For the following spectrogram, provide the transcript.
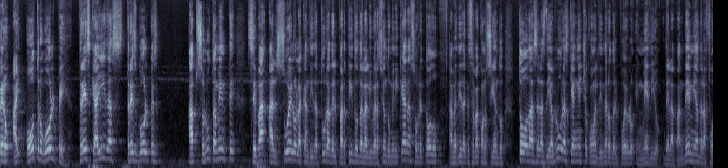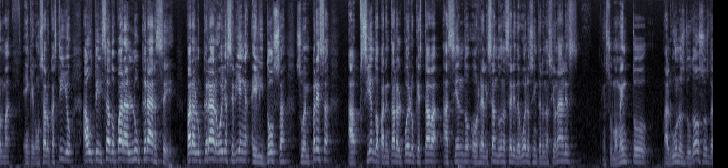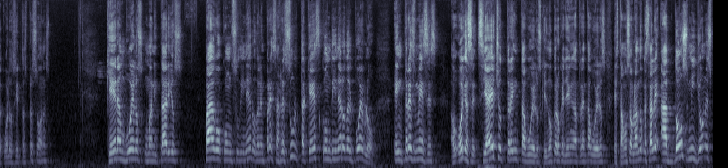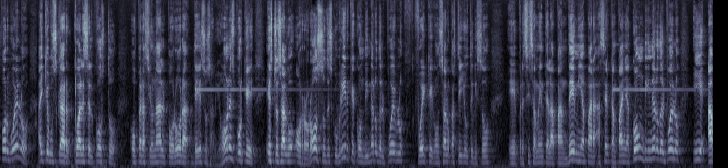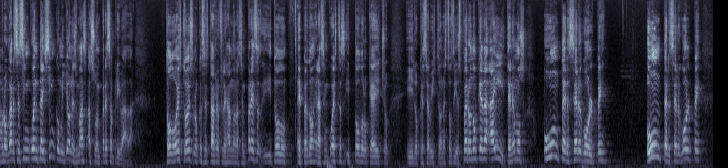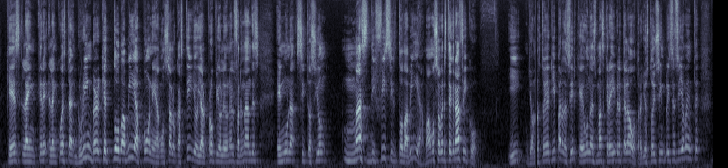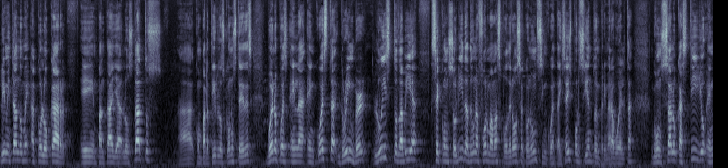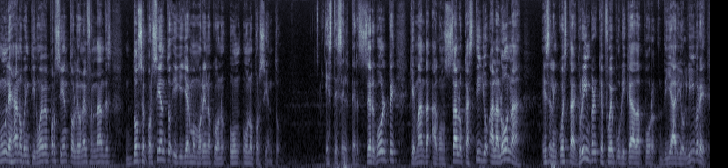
Pero hay otro golpe, tres caídas, tres golpes absolutamente se va al suelo la candidatura del Partido de la Liberación Dominicana, sobre todo a medida que se va conociendo todas las diabluras que han hecho con el dinero del pueblo en medio de la pandemia, de la forma en que Gonzalo Castillo ha utilizado para lucrarse, para lucrar, óigase bien, Elidosa, su empresa, haciendo aparentar al pueblo que estaba haciendo o realizando una serie de vuelos internacionales, en su momento algunos dudosos, de acuerdo a ciertas personas, que eran vuelos humanitarios pago con su dinero de la empresa. Resulta que es con dinero del pueblo. En tres meses, óigase, si ha hecho 30 vuelos, que no creo que lleguen a 30 vuelos, estamos hablando que sale a 2 millones por vuelo. Hay que buscar cuál es el costo operacional por hora de esos aviones, porque esto es algo horroroso. Descubrir que con dinero del pueblo fue que Gonzalo Castillo utilizó eh, precisamente la pandemia para hacer campaña con dinero del pueblo y abrogarse 55 millones más a su empresa privada. Todo esto es lo que se está reflejando en las empresas y todo, eh, perdón, en las encuestas y todo lo que ha hecho y lo que se ha visto en estos días. Pero no queda ahí. Tenemos un tercer golpe, un tercer golpe que es la, la, encuesta Greenberg, que todavía pone a Gonzalo Castillo y al propio Leonel Fernández en una situación más difícil todavía. Vamos a ver este gráfico. Y yo no estoy aquí para decir que una es más creíble que la otra. Yo estoy simple y sencillamente limitándome a colocar en pantalla los datos a compartirlos con ustedes. Bueno, pues en la encuesta Greenberg, Luis todavía se consolida de una forma más poderosa con un 56% en primera vuelta, Gonzalo Castillo en un lejano 29%, Leonel Fernández 12% y Guillermo Moreno con un 1%. Este es el tercer golpe que manda a Gonzalo Castillo a la lona. Es la encuesta Greenberg que fue publicada por Diario Libre.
